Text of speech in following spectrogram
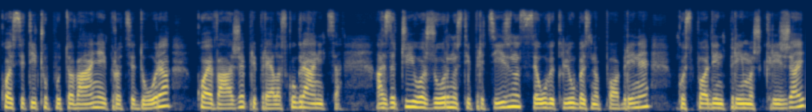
koje se tiču putovanja i procedura koje važe pri prelasku granica, a za čiju ažurnost i preciznost se uvek ljubazno pobrine gospodin Primoš Križaj,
